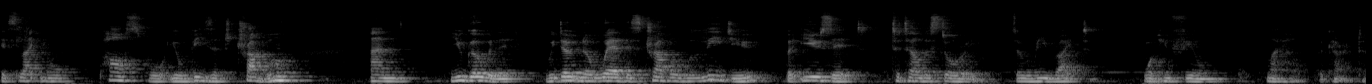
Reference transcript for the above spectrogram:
It's like your passport, your visa to travel, and you go with it. We don't know where this travel will lead you, but use it to tell the story. So rewrite what you feel might help the character.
